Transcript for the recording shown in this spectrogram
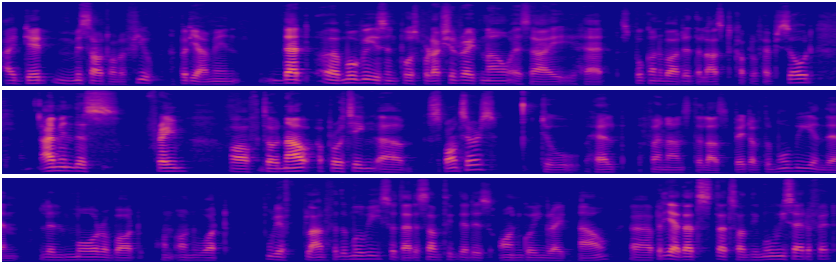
I did miss out on a few, but yeah, I mean, that uh, movie is in post production right now, as I had spoken about it the last couple of episodes. I'm in this frame of so now approaching uh, sponsors to help finance the last bit of the movie and then a little more about on, on what we have planned for the movie so that is something that is ongoing right now. Uh, but yeah that's that's on the movie side of it.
